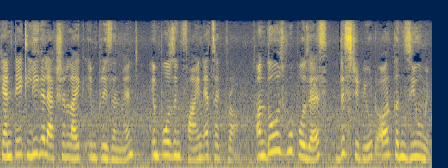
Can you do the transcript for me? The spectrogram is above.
can take legal action like imprisonment, imposing fine, etc. on those who possess, distribute, or consume it.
